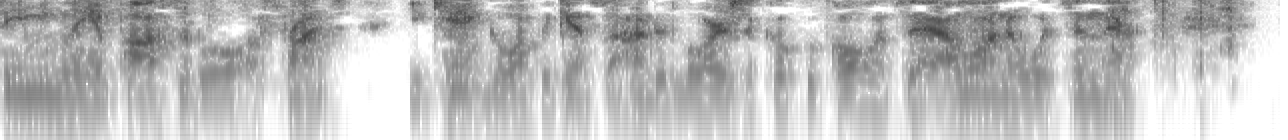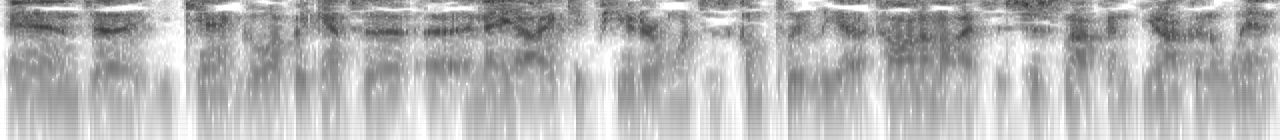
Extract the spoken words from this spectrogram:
seemingly impossible affront, you can't go up against a hundred lawyers at Coca-Cola and say, I want to know what's in there. And uh, you can't go up against a, a, an AI computer once it's completely autonomized. It's just not going. You're not going to win.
